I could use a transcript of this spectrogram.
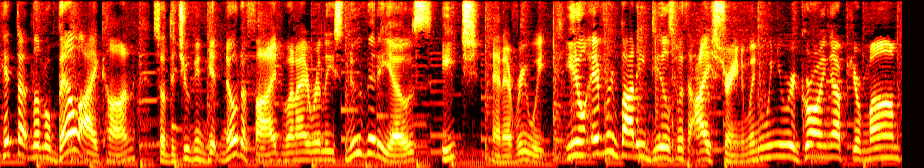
hit that little bell icon so that you can get notified when I release new videos each and every week. You know, everybody deals with eye strain. When, when you were growing up, your mom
